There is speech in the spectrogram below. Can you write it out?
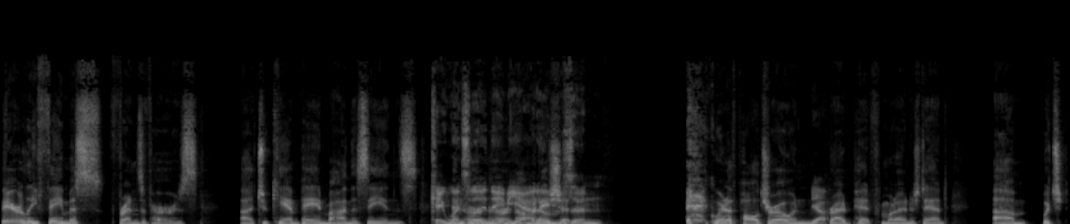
fairly famous friends of hers uh, to campaign behind the scenes. Kate and Winslet earn and Amy nomination. Adams and Gwyneth Paltrow and Yeah. Brad Pitt, from what I understand. Um, which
